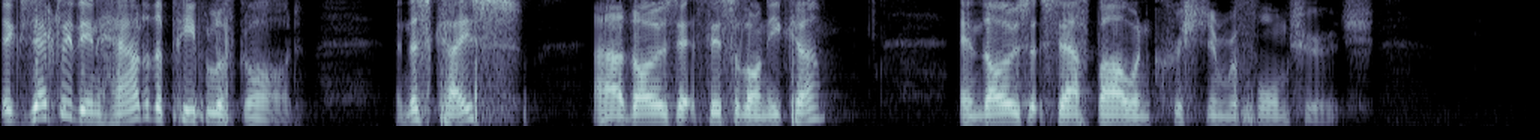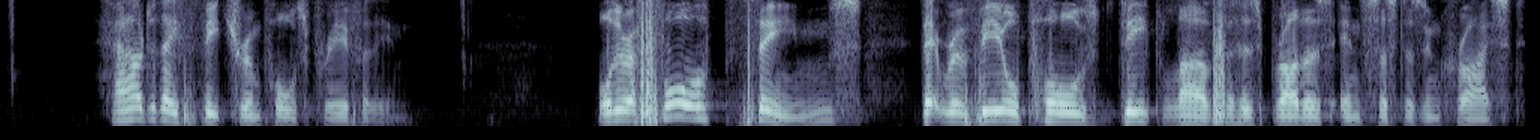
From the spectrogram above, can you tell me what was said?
exactly then, how do the people of God, in this case, uh, those at Thessalonica and those at South Barwon Christian Reformed Church, how do they feature in Paul's prayer for them? Well, there are four themes that reveal Paul's deep love for his brothers and sisters in Christ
